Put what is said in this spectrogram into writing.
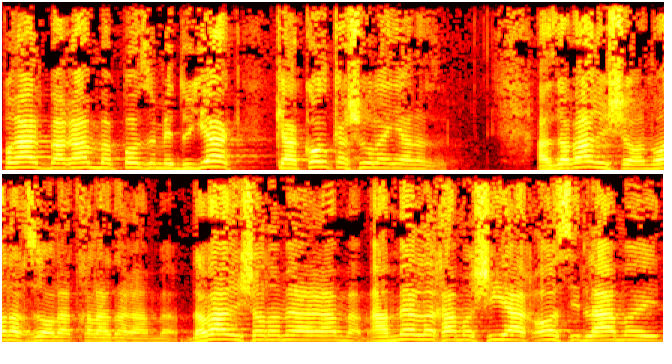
פרט ברמב"ם פה זה מדויק, כי הכל קשור לעניין הזה. אז דבר ראשון, בואו נחזור להתחלת הרמב"ם. דבר ראשון אומר הרמב"ם, המלך המשיח עושי למוד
